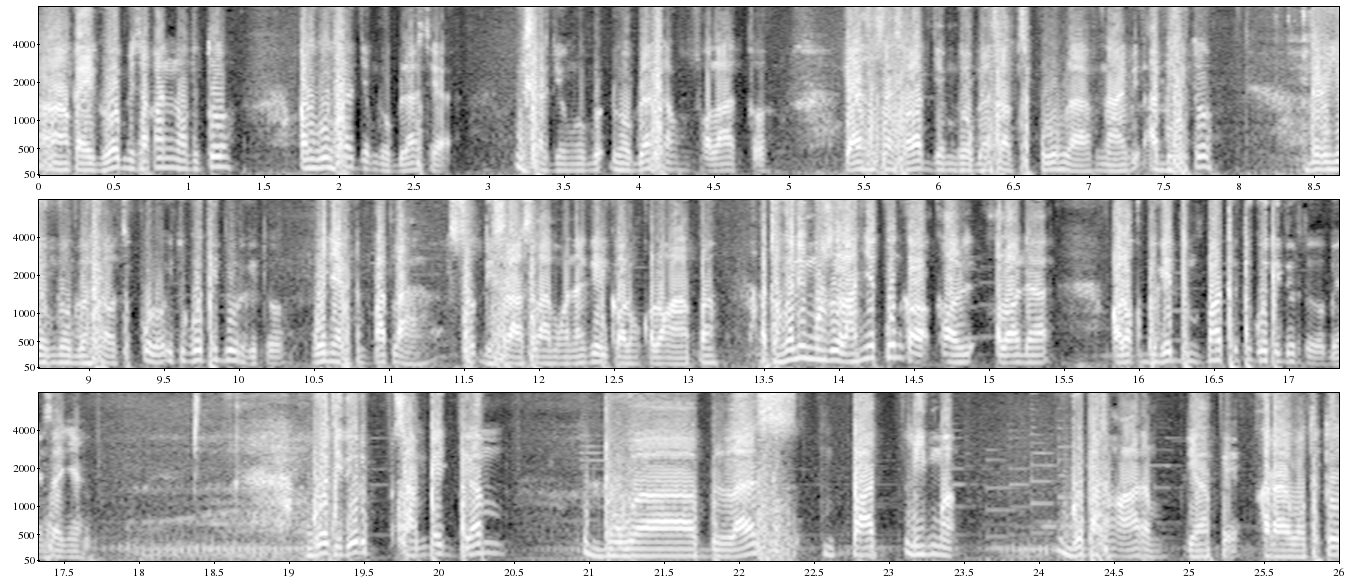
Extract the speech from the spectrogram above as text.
Uh, kayak gue misalkan waktu itu kan gue istirahat jam 12 ya. Istirahat jam 12 langsung sholat tuh. Ya selesai sholat jam 12 sampai 10 lah. Nah abis itu dari jam 12 sampai 10 itu gue tidur gitu. Gue nyari tempat lah di sela-sela lagi di kolong-kolong apa. Atau enggak nih musulahnya pun kalau kalau ada kalau kebagian tempat itu gue tidur tuh biasanya. Gue tidur sampai jam 12.45 gue pasang alarm di HP karena waktu itu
